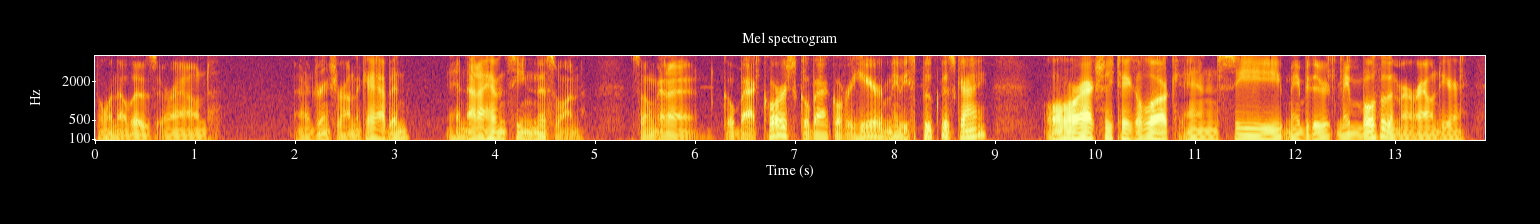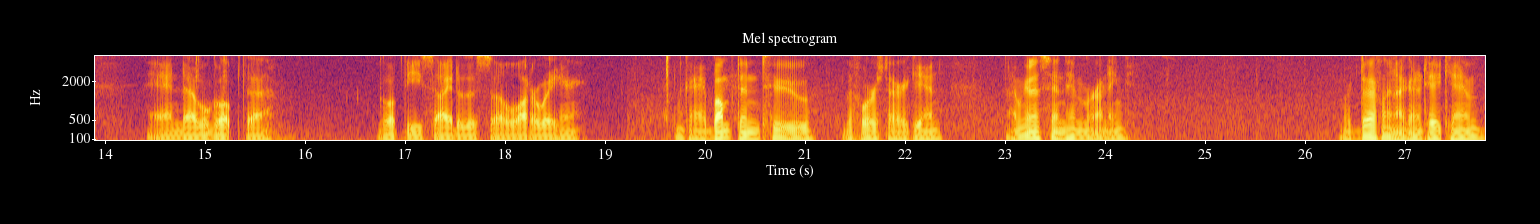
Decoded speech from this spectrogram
the one that lives around, uh, drinks around the cabin, and that I haven't seen this one. So I'm going to go back course, go back over here, maybe spook this guy, or actually take a look and see maybe there, maybe both of them are around here, and uh, we'll go up the go up the east side of this uh, waterway here. Okay, I bumped into the four star again. I'm gonna send him running. We're definitely not gonna take him.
